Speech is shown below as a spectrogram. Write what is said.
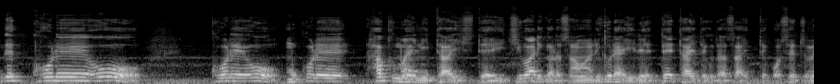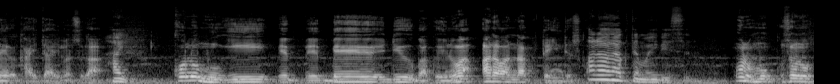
でこれをこれをもうこれ白米に対して1割から3割ぐらい入れて炊いてくださいってこう説明が書いてありますが、はい、この麦ええ米粒麦いうのは洗わなくていいんですか？洗わなくてもいいです。ほらもうその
